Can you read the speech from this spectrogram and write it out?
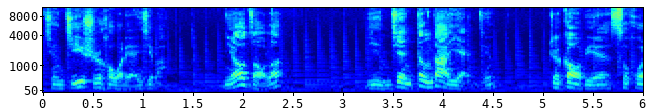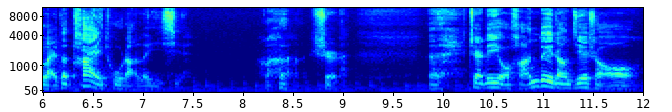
请及时和我联系吧。你要走了？尹健瞪大眼睛，这告别似乎来得太突然了一些。是的，哎，这里有韩队长接手，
